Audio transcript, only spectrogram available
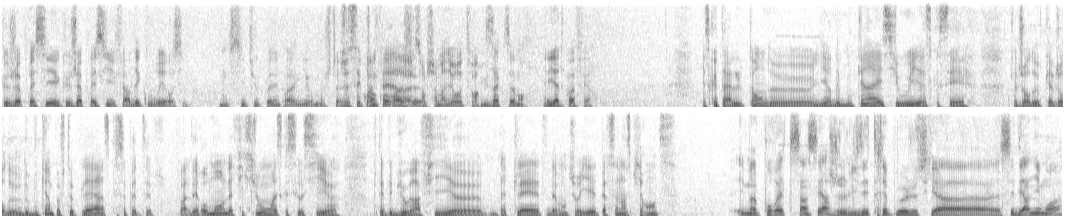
que j'apprécie et que j'apprécie faire découvrir aussi. Donc si tu ne connais pas, Guillaume, je te Je sais quoi faire euh, sur le chemin du retour. Exactement. Et il y a de quoi faire. Est-ce que tu as le temps de lire des bouquins? Et si oui, est-ce que c'est quel genre de quel genre de, de bouquins peuvent te plaire? Est-ce que ça peut être des romans, de la fiction? Est-ce que c'est aussi euh, peut-être des biographies euh, d'athlètes, d'aventuriers, de personnes inspirantes? Et ben, pour être sincère, je lisais très peu jusqu'à ces derniers mois,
